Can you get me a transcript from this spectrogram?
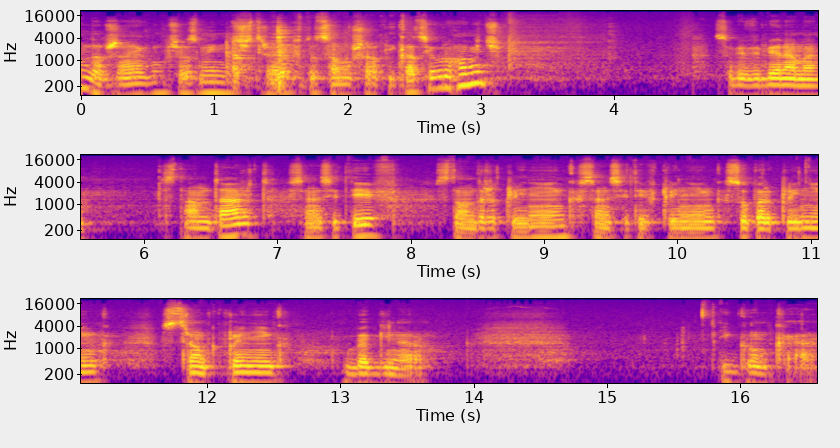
No dobrze, jakbym chciał zmienić tryb, to co muszę aplikację uruchomić? Sobie wybieramy standard, sensitive, standard cleaning, sensitive cleaning, super cleaning, strong cleaning, beginner i gun care.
